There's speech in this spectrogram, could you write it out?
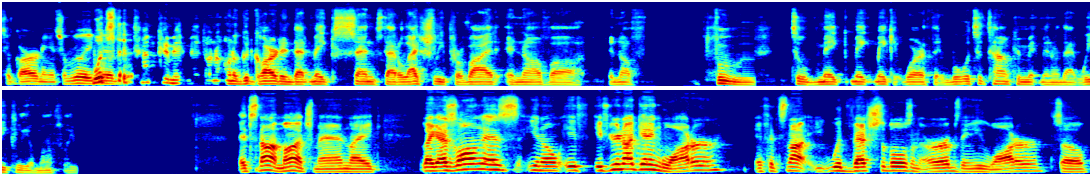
to gardening. It's a really what's good... the time commitment on, on a good garden that makes sense that'll actually provide enough uh enough food to make make make it worth it. But what's the time commitment on that weekly or monthly? It's not much, man. Like like as long as you know if if you're not getting water if it's not with vegetables and herbs they need water so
